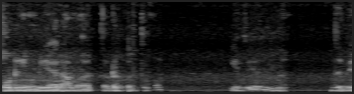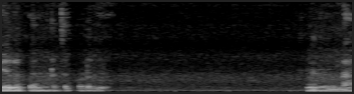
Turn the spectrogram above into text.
சோடியம் வெளியேறாமல் தடுக்கிறதுக்கும் இது இந்த வேறு பயன்படுத்தப்படுது. புரியுதுங்களா?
